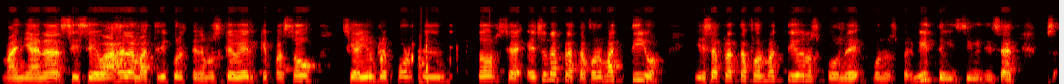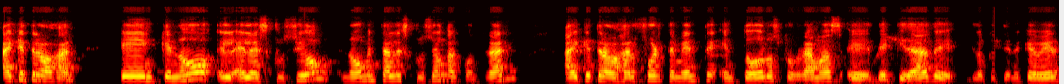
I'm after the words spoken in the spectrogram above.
mañana si se baja la matrícula tenemos que ver qué pasó, si hay un reporte de un director, o sea, es una plataforma activa y esa plataforma activa nos, pone, pues nos permite visibilizar. Entonces, hay que trabajar en que no, en la exclusión, no aumentar la exclusión, al contrario, hay que trabajar fuertemente en todos los programas eh, de equidad, de, de, lo que tiene que ver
